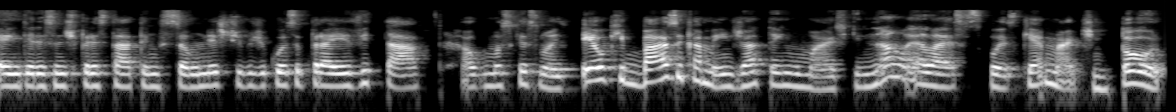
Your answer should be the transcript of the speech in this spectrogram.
é interessante prestar atenção nesse tipo de coisa para evitar algumas questões. Eu que basicamente já tenho Marte, que não é lá essas coisas, que é Marte em touro,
